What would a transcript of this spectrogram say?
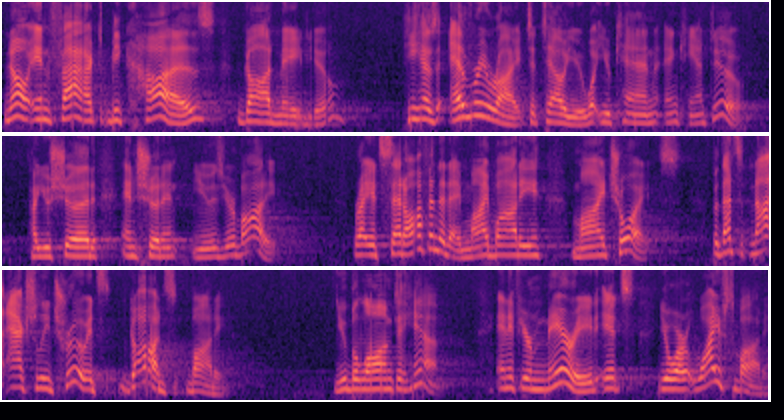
No, in fact, because God made you, He has every right to tell you what you can and can't do, how you should and shouldn't use your body. Right? It's said often today, my body, my choice. But that's not actually true. It's God's body. You belong to Him. And if you're married, it's your wife's body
